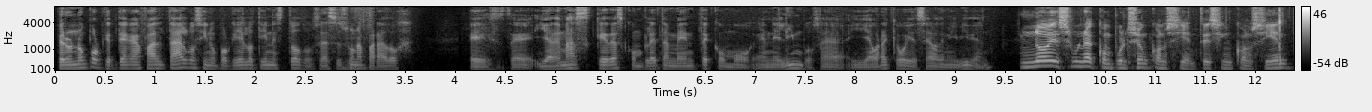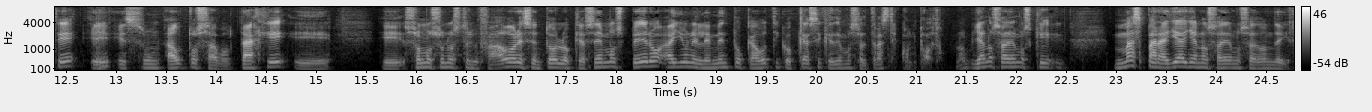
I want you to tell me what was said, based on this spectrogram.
pero no porque te haga falta algo, sino porque ya lo tienes todo. O sea, eso es una paradoja. Este, y además quedas completamente como en el limbo. O sea, ¿y ahora qué voy a hacer de mi vida? ¿no? No es una compulsión consciente, es inconsciente, eh, es un autosabotaje. eh, eh, somos unos triunfadores en todo lo que hacemos, pero hay un elemento caótico que hace que demos al traste con todo. ¿no? Ya no sabemos qué, más para allá ya no sabemos a dónde ir.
